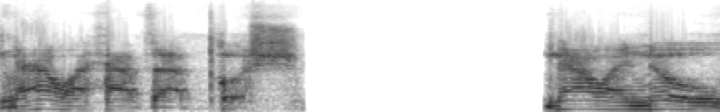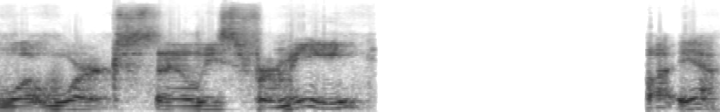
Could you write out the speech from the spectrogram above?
Now I have that push. Now I know what works, at least for me. But yeah,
